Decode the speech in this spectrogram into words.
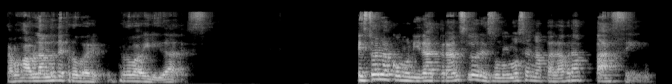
Estamos hablando de probabilidades. Esto en la comunidad trans lo resumimos en la palabra passing.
